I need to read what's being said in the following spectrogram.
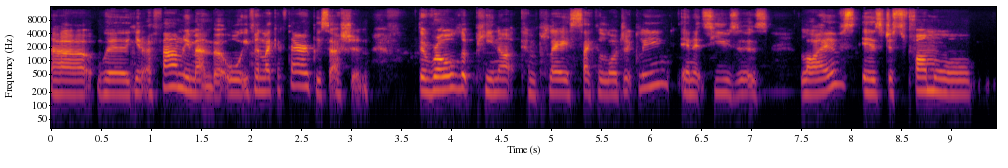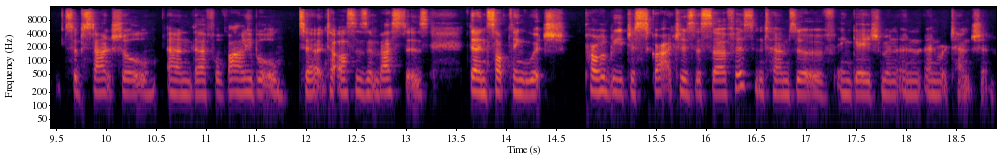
uh, with you know a family member or even like a therapy session. The role that Peanut can play psychologically in its users' lives is just far more substantial and therefore valuable to, to us as investors than something which probably just scratches the surface in terms of engagement and, and retention.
